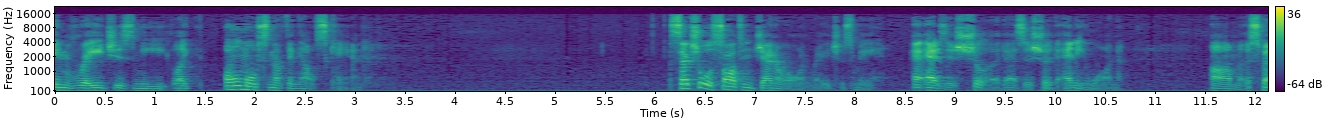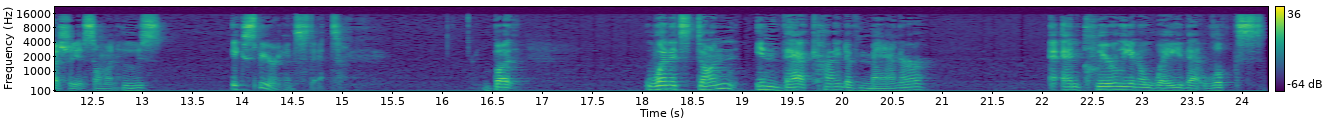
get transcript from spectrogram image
enrages me like almost nothing else can. Sexual assault in general enrages me, as it should, as it should anyone, um, especially as someone who's experienced it. But when it's done in that kind of manner, and clearly in a way that looks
